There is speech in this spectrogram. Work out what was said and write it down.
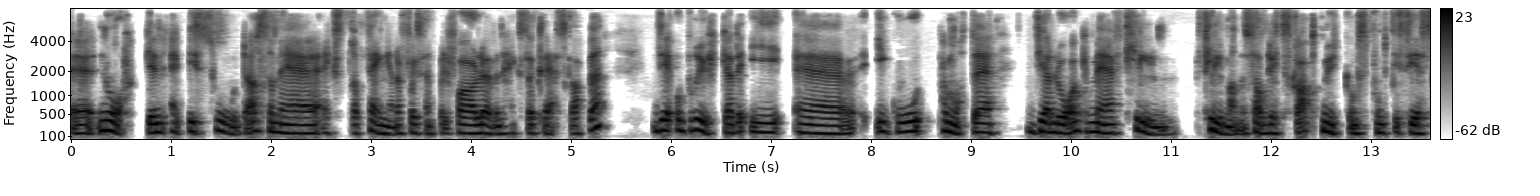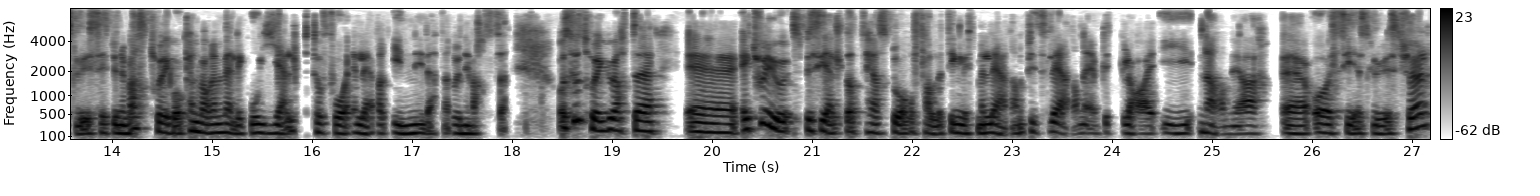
Eh, noen episoder som er ekstra fengende, f.eks. fra 'Løvenheks og klesskapet'. Det å bruke det i, eh, i god måte, dialog med film, filmene som har blitt skapt med utgangspunkt i CS Lewis sitt univers, tror jeg også kan være en veldig god hjelp til å få elever inn i dette universet. Og så tror Jeg jo at eh, jeg tror jo spesielt at her står og faller ting litt med lærerne. Hvis lærerne er blitt glad i Narnia eh, og CS Lewis sjøl,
